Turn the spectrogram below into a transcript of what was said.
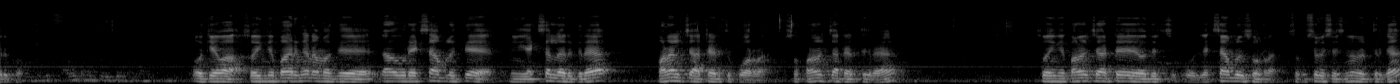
இருக்கும். ஓகேவா ஸோ இங்கே பாருங்கள் நமக்கு நான் ஒரு எக்ஸாம்பிளுக்கு நீங்கள் எக்ஸலில் இருக்கிற ஃபனல் சார்ட்டை எடுத்து போடுறேன். ஸோ ஃபனல் சார்ட்டை எடுத்துக்கிறேன். ஸோ இங்கே ஃபனல் சார்ட்டு வந்துருச்சு. ஒரு எக்ஸாம்பிள் சொல்கிறேன் ஸோ விசுவலைசேஷனும் எடுத்திருக்கேன்.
